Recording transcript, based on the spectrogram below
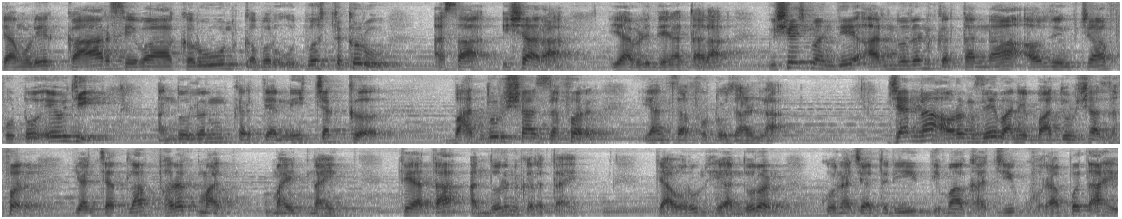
त्यामुळे कार सेवा करून कबर उद्ध्वस्त करू असा इशारा यावेळी देण्यात आला. विशेष म्हणजे आंदोलन करताना औरंगजेबच्या फोटोऐवजी आंदोलनकर्त्यांनी चक्क बहादूर शाह जफर यांचा फोटो झाडला. ज्यांना औरंगजेब आणि बहादूर शाह जफर यांच्यातला फरक मा माहीत नाहीत. ते आता आंदोलन करत आहेत. त्यावरून हे आंदोलन कोणाच्या तरी दिमाखाची खुरापत आहे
